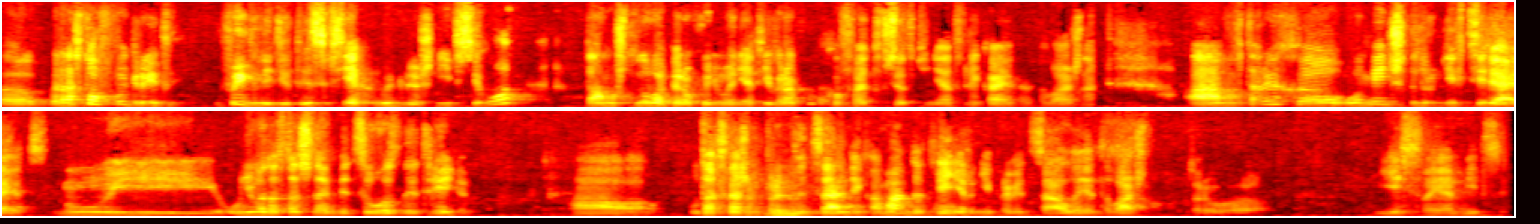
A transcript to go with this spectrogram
Э, Ростов выиграет, выглядит из всех выигрышней всего, потому что, ну, во-первых, у него нет Еврокубков, это все-таки не отвлекает, это важно. А во-вторых, э, он меньше других теряет. Ну и у него достаточно амбициозный тренер. А, у, так скажем, провинциальной команды, тренер не провинциал, и это важно, у которого есть свои амбиции.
